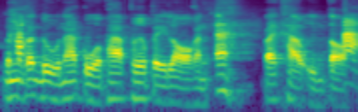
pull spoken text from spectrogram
แล้วมันก็ดูน่ากลัวภาพเพิ่มไปรอกันอะไปข่าวอื่นต่ออะ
